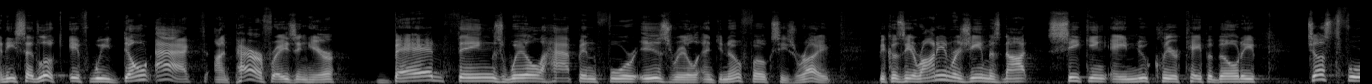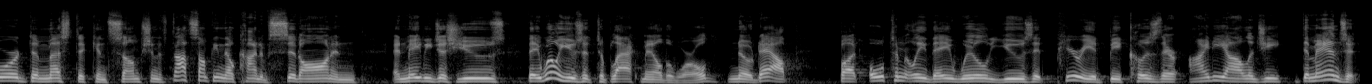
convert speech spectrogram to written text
And he said, look, if we don't act, I'm paraphrasing here, bad things will happen for Israel. And you know, folks, he's right, because the Iranian regime is not seeking a nuclear capability just for domestic consumption. It's not something they'll kind of sit on and, and maybe just use. They will use it to blackmail the world, no doubt, but ultimately they will use it, period, because their ideology demands it.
